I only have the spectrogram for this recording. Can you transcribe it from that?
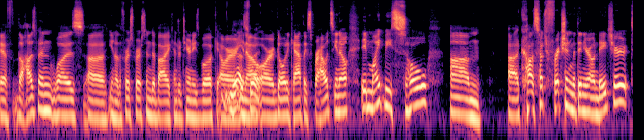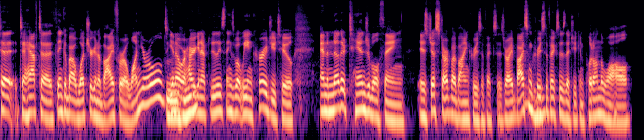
if the husband was, uh, you know, the first person to buy Kendra Tierney's book, or Yeah, you know, right. or go to Catholic Sprouts, you know, it might be so. Um, uh, cause such friction within your own nature to to have to think about what you're going to buy for a one year old, you know, or how you're mm-hmm. going to have to do these things. But we encourage you to. And another tangible thing is just start by buying crucifixes, right? Buy some mm-hmm. crucifixes that you can put on the wall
